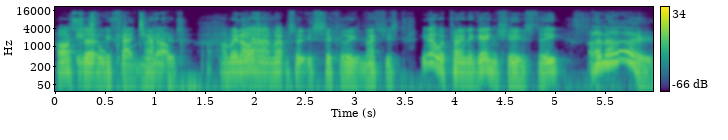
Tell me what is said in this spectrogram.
I certainly all felt catching up. knackered. I mean, I am absolutely sick of these matches. You know, we're playing again Tuesday, I know.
